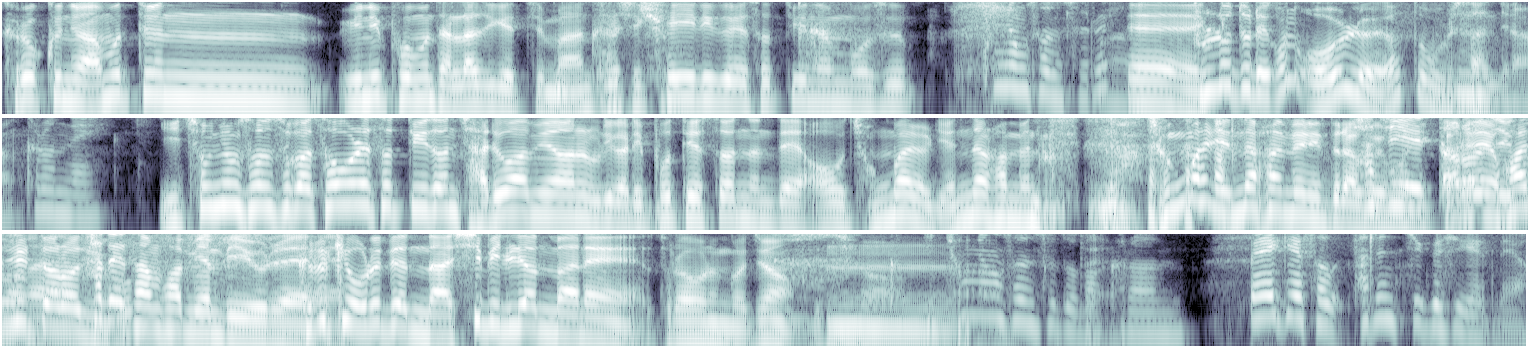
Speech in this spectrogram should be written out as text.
그렇군요. 아무튼 유니폼은 달라지겠지만 다시 K리그에서 뛰는 모습. 청용 선수를? 예. Blue Dragon 어울려요 또 울산이랑. 그러네. 이청용 선수가 서울에서 뛰던 자료 화면을 우리가 리포트에 썼는데 어우 정말 옛날 화면 정말 옛날 화면이더라고요. 화질 보니까. 떨어지고 예, 화질 떨어지고 4대 3 화면 비율에 그렇게 오래됐나 11년 만에 돌아오는 거죠. 음. 이청용 선수도 막 그런 백에서 사진 찍으시겠네요.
